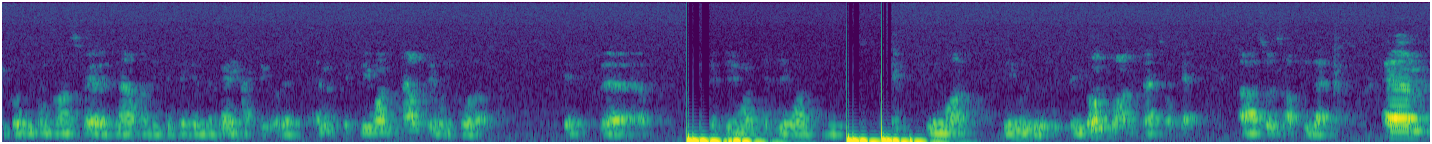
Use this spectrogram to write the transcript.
Because you can transfer it now and they can take it, they're very happy with it. And if they want help, they will call us. If, uh, if they want, if they want to do this. If they want, they will do it. If they don't want, that's okay. Uh, so it's up to them. Um,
